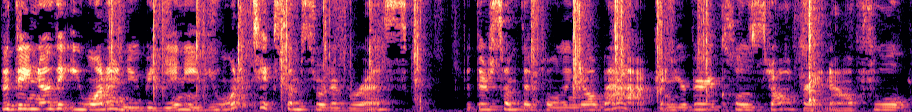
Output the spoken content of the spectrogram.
But they know that you want a new beginning. You want to take some sort of risk, but there's something holding y'all back, and you're very closed off right now. Fool,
